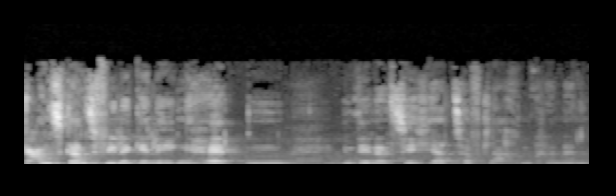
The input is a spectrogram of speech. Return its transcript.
ganz, ganz viele Gelegenheiten, in denen Sie herzhaft lachen können.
